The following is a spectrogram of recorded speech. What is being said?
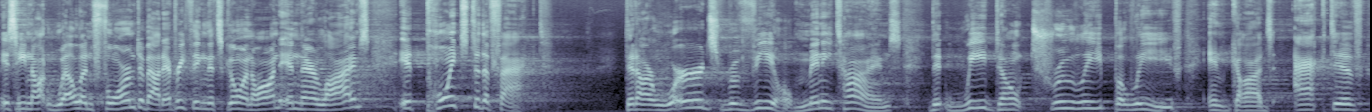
Is he not well informed about everything that's going on in their lives? It points to the fact that our words reveal many times that we don't truly believe in God's active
